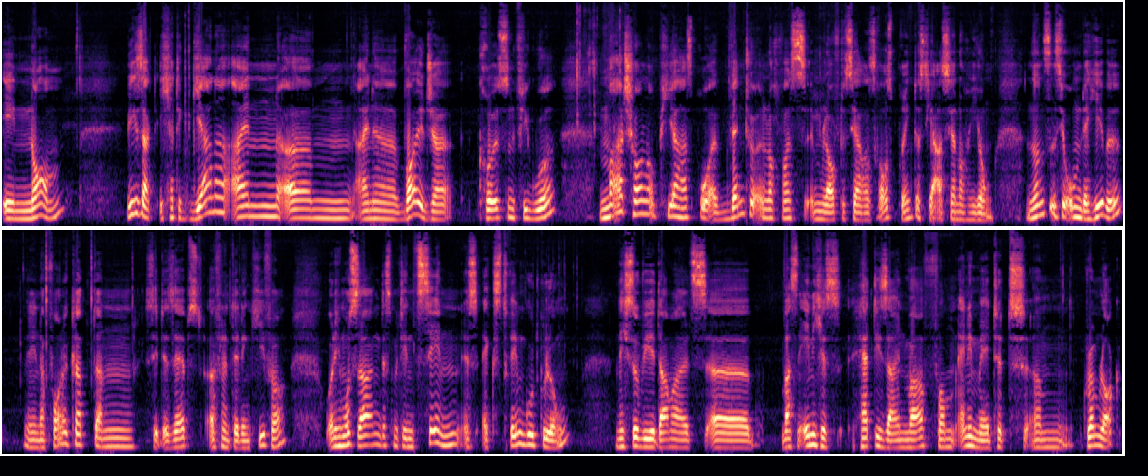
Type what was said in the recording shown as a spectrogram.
enorm. Wie gesagt, ich hätte gerne ein, ähm, eine Voyager-Größenfigur. Mal schauen, ob hier Hasbro eventuell noch was im Laufe des Jahres rausbringt. Das Jahr ist ja noch jung. Ansonsten ist hier oben der Hebel. Wenn ihr nach vorne klappt, dann seht ihr selbst, öffnet er den Kiefer. Und ich muss sagen, das mit den Zähnen ist extrem gut gelungen. Nicht so wie damals, äh, was ein ähnliches Head-Design war vom Animated ähm, Grimlock.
